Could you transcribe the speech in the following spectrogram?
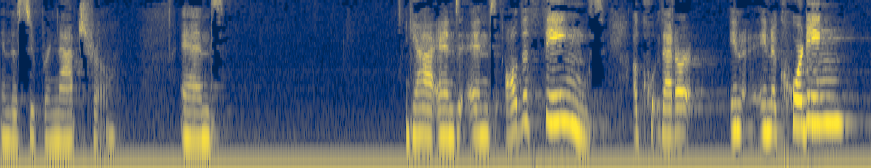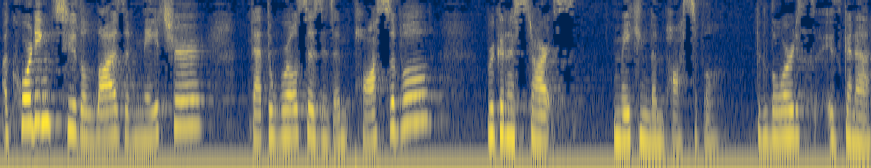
in the supernatural. And yeah, and, and all the things that are in, in according, according to the laws of nature that the world says is impossible, we're going to start making them possible. The Lord is, going to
